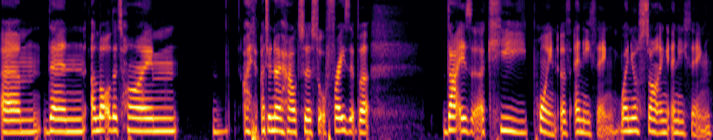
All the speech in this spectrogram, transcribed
um, then a lot of the time I, I don't know how to sort of phrase it but that is a key point of anything. When you're starting anything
